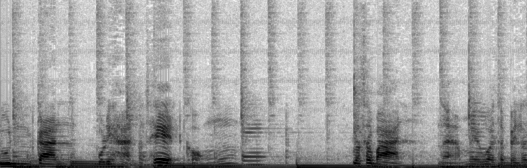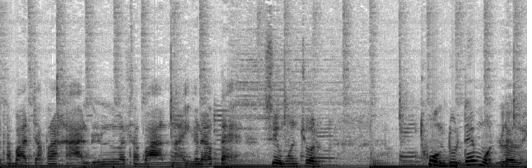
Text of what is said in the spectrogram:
ดุลการบริหารประเทศของรัฐบาลนะไม่ว่าจะเป็นรัฐบาลจากทหารหรือรัฐบาลไหนก็แล้วแต่สื่อมวลชนถ่วงดุลได้หมดเลย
